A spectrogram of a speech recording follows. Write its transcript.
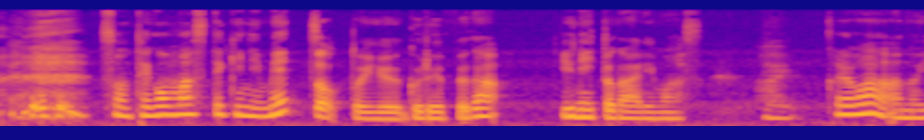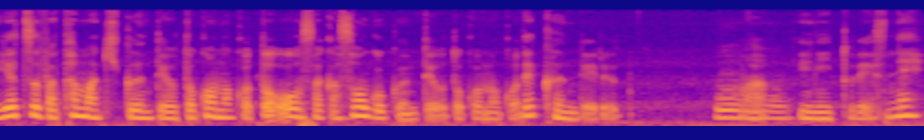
そのテゴマス的にメッツォというグループがユニットがあります。はい。これはあの四葉玉樹くんって男の子と大阪壮吾くんって男の子で組んでる、うん。まあ、ユニットですね。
